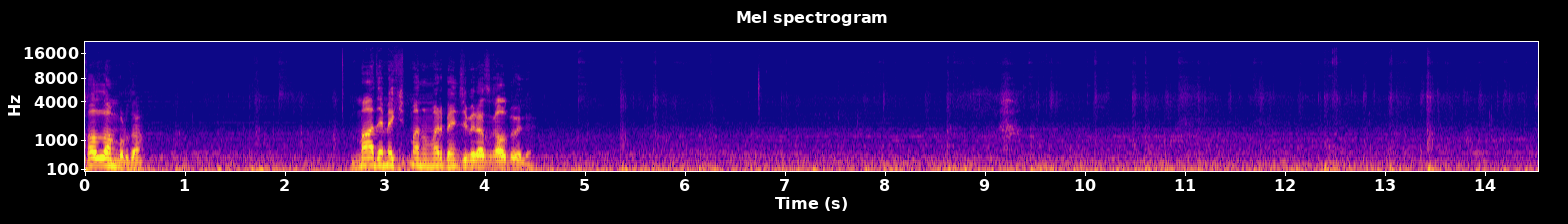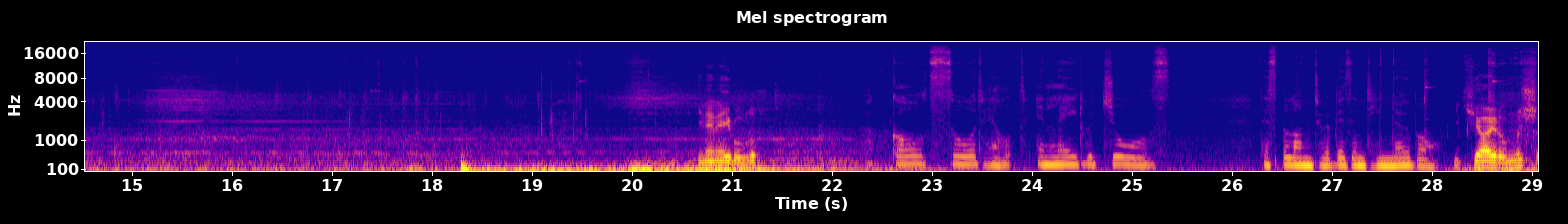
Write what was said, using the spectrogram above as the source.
Kal lan burada. Madem ekipmanın var bence biraz kal böyle. Yine neyi bulduk? Gold sword hilt inlaid with jewels. This belonged to a Byzantine noble. İkiye ayrılmış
